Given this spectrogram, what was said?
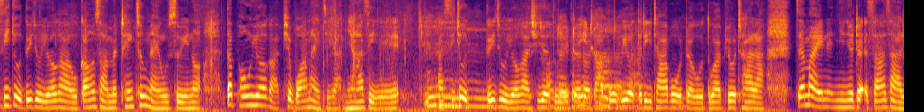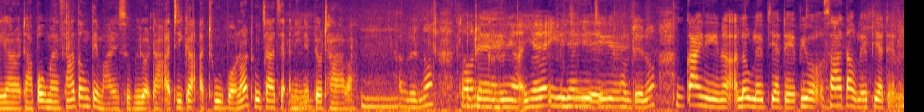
စီးချိုသွေးချိုယောဂကိုကောင်းစွာမထိန်းချုပ်နိုင်ဘူးဆိုရင်တော့တပ်ဖုံးယောဂဖြစ်ပွားနိုင်ခြင်းကများစေတယ်တဲ့ဒါစီးချိုသွေးချိုယောဂရှိတဲ့သူတွေအတွက်တော့ဒါပို့ပြီးတော့တတိထားဖို့အတွက်ကိုသူကပြောထားတာကျန်းမာရေးနဲ့ညီညွတ်တဲ့အစားအစာတွေကတော့ဒါပုံမှန်စားသုံးသင့်ပါတယ်ဆိုပြီးတော့ဒါအဓိကအထူးပေါ့နော်ထူးခြားချက်အနေနဲ့ပြောထားတာပါဟုတ်တယ်နော်သွားတဲ့ကရင်ကအရင်အေးအရင်ရေးကြီးဟုတ်တယ်နော်သူကိုက်နေရင်တော့အလုပ်လည်းပြတ်တယ်ပြီးတော့အစားအသောက်လည်းပြတ်တယ်လေ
